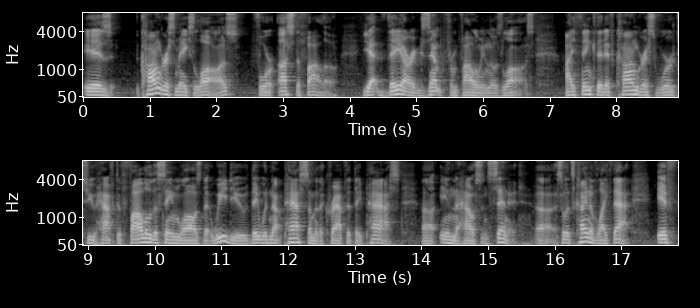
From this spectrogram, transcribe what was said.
Is Congress makes laws for us to follow, yet they are exempt from following those laws. I think that if Congress were to have to follow the same laws that we do, they would not pass some of the crap that they pass uh, in the House and Senate. Uh, so it's kind of like that. If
